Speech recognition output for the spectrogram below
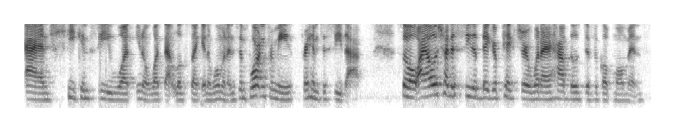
And he can see what you know what that looks like in a woman. And it's important for me for him to see that. So i always try to see the bigger picture when i have those difficult moments.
